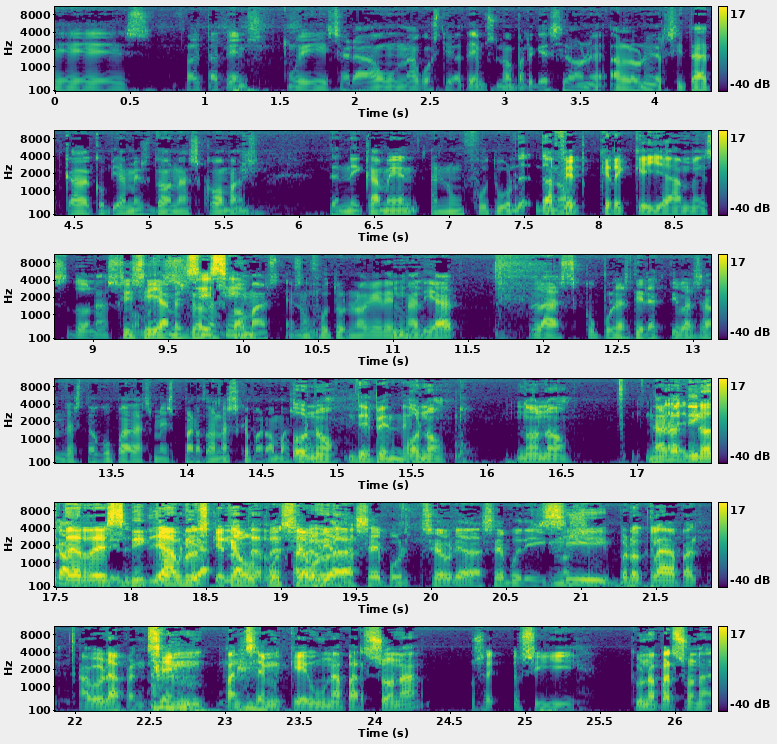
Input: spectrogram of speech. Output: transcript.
és falta temps, vull dir, serà una qüestió de temps, no? Perquè si a la, universitat cada cop hi ha més dones que homes, tècnicament, en un futur... De, de no... fet, crec que hi ha més dones Sí, que sí, hi ha més dones que homes. En un futur no gaire Mhm. immediat, les cúpules directives han d'estar ocupades més per dones que per homes. O no, Depende. o no. No, no. No, no, dic no que, té res, dic ja, que, hauria, que que, no té res potser a hauria de ser, potser hauria de ser, vull dir, no sí, sé. però clar, a veure, pensem, pensem que una persona, o sigui, o sigui que una persona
